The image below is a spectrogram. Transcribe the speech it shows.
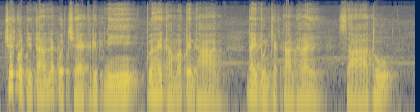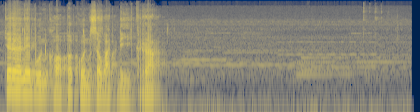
ช่วยกดติดตามและกดแชร์คลิปนี้เพื่อให้ธรรมะเป็นทาน ได้บุญจากการให้ สาธุ เจริญในบุญขอบพระคุณสวัสดีครับ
